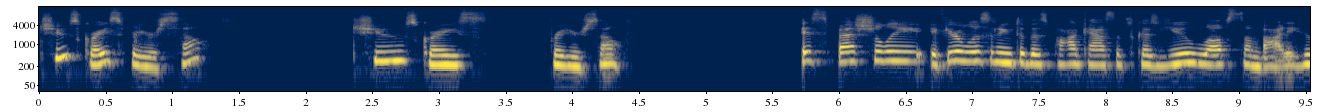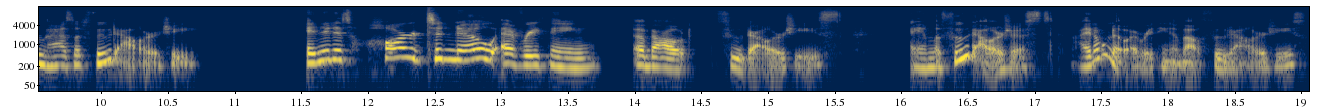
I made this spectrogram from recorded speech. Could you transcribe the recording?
choose grace for yourself. Choose grace for yourself. Especially if you're listening to this podcast, it's because you love somebody who has a food allergy. And it is hard to know everything about food allergies. I am a food allergist. I don't know everything about food allergies.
